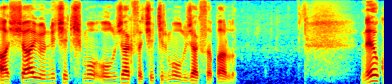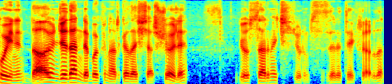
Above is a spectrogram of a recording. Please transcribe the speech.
aşağı yönlü çekişme olacaksa, çekilme olacaksa pardon. Neocoin'in daha önceden de bakın arkadaşlar şöyle göstermek istiyorum sizlere tekrardan.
